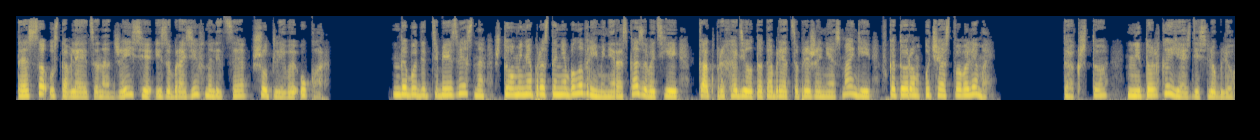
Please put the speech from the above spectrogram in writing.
Тесса уставляется на Джейси, изобразив на лице шутливый укор. Да будет тебе известно, что у меня просто не было времени рассказывать ей, как проходил тот обряд сопряжения с магией, в котором участвовали мы. Так что не только я здесь люблю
